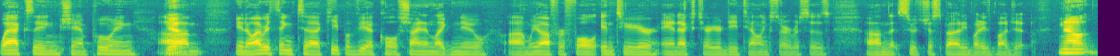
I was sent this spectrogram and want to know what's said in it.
waxing, shampooing. Yeah. Um, you know, everything to keep a vehicle shining like new. Um, we offer full interior and exterior detailing services um, that suits just about anybody's budget. Now,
